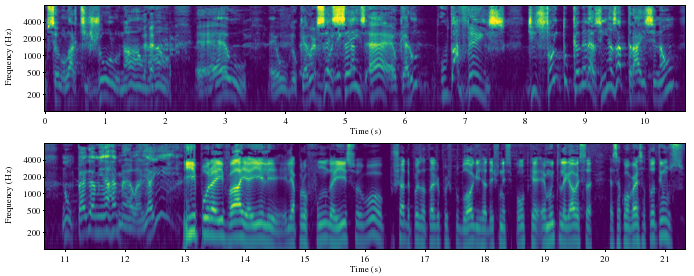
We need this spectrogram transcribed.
um celular tijolo? Não, não. É o eu, eu quero 16, é, eu quero o da vez. 18 câmerazinhas atrás, senão não pega a minha remela. E aí. E por aí vai, aí ele, ele aprofunda isso. Eu vou puxar depois da tarde, eu puxo pro blog já deixo nesse ponto, que é, é, muito legal essa, essa conversa toda. Tem uns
